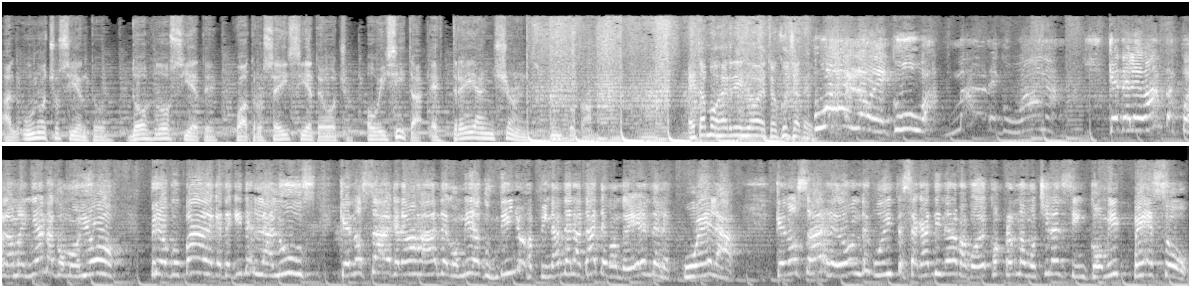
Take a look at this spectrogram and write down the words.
al 1-800-227-4678 o visita estrellainsurance.com. Esta mujer dijo esto, escúchate. Pueblo de Cuba, madre cubana, que te levantas por la mañana como yo, preocupada de que te quiten la luz, que no sabes que le vas a dar de comida a tus niños al final de la tarde cuando lleguen de la escuela, que no sabes de dónde pudiste sacar dinero para poder comprar una mochila en 5 mil pesos.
